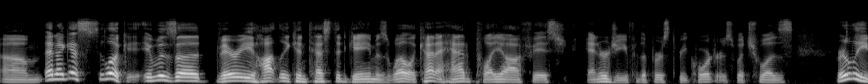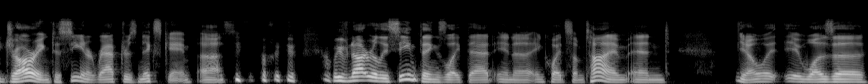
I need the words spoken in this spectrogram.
Um, and I guess look, it was a very hotly contested game as well. It kind of had playoff ish energy for the first three quarters, which was really jarring to see in a Raptors Knicks game. Uh, we've not really seen things like that in a, in quite some time, and you know it, it was a.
